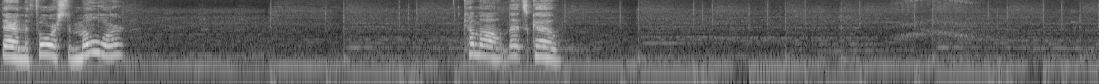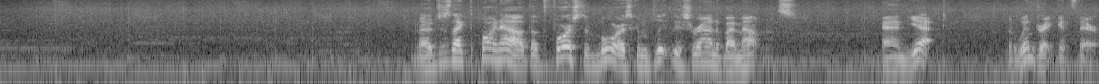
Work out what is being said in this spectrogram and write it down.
They're in the Forest of Moore? Come on, let's go. Now, I'd just like to point out that the Forest of Moore is completely surrounded by mountains. And yet, the Windrake gets there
